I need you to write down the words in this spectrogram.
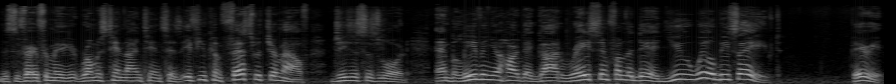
This is very familiar. Romans 10 9 10 says, If you confess with your mouth Jesus is Lord and believe in your heart that God raised him from the dead, you will be saved. Period.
